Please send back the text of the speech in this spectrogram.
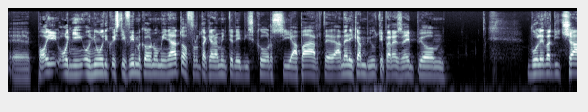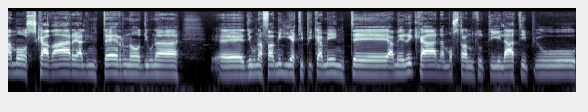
Eh, poi ogni, ognuno di questi film che ho nominato affronta chiaramente dei discorsi a parte. American Beauty, per esempio, voleva diciamo scavare all'interno di una, eh, di una famiglia tipicamente americana, mostrando tutti i lati più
